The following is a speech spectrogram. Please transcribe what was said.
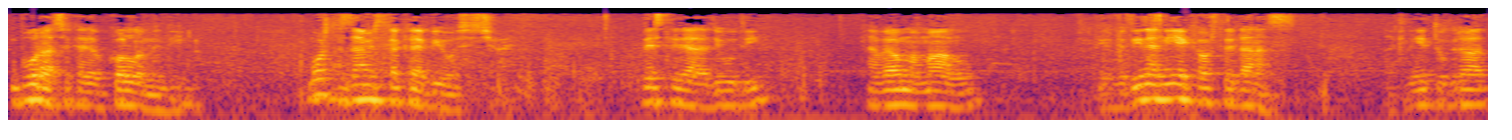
boraca kada je okolilo Medinu. Možete zamisliti kakav je bio osjećaj. 10.000 ljudi na veoma malu, jer Medina nije kao što je danas. Dakle, nije to grad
